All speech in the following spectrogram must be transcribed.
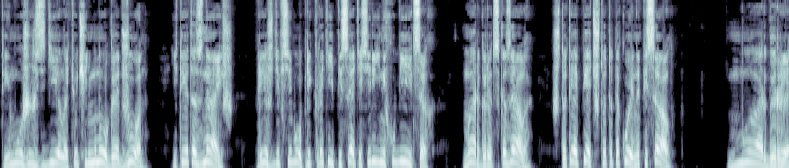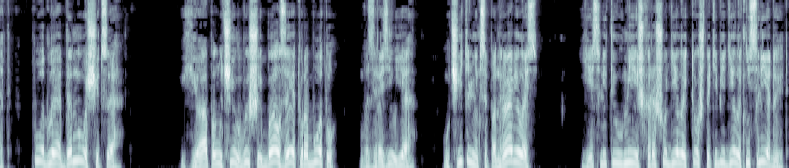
Ты можешь сделать очень многое, Джон, и ты это знаешь. Прежде всего прекрати писать о серийных убийцах. Маргарет сказала, что ты опять что-то такое написал. Маргарет, подлая доносчица. Я получил высший балл за эту работу, возразил я. Учительнице понравилось. Если ты умеешь хорошо делать то, что тебе делать не следует,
